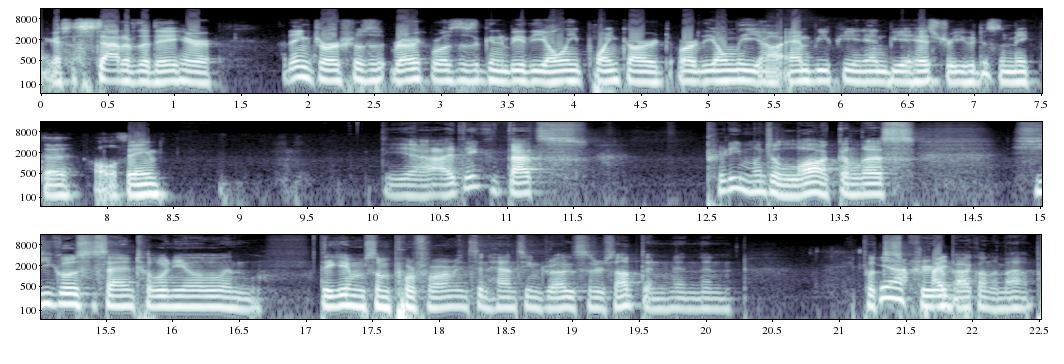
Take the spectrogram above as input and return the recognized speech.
I guess a stat of the day here. I think Derrick Rose, Derrick Rose is going to be the only point guard or the only uh, MVP in NBA history who doesn't make the Hall of Fame. Yeah, I think that's pretty much a lock unless he goes to San Antonio and they give him some performance enhancing drugs or something and then he puts Yeah, his career I- back on the map.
